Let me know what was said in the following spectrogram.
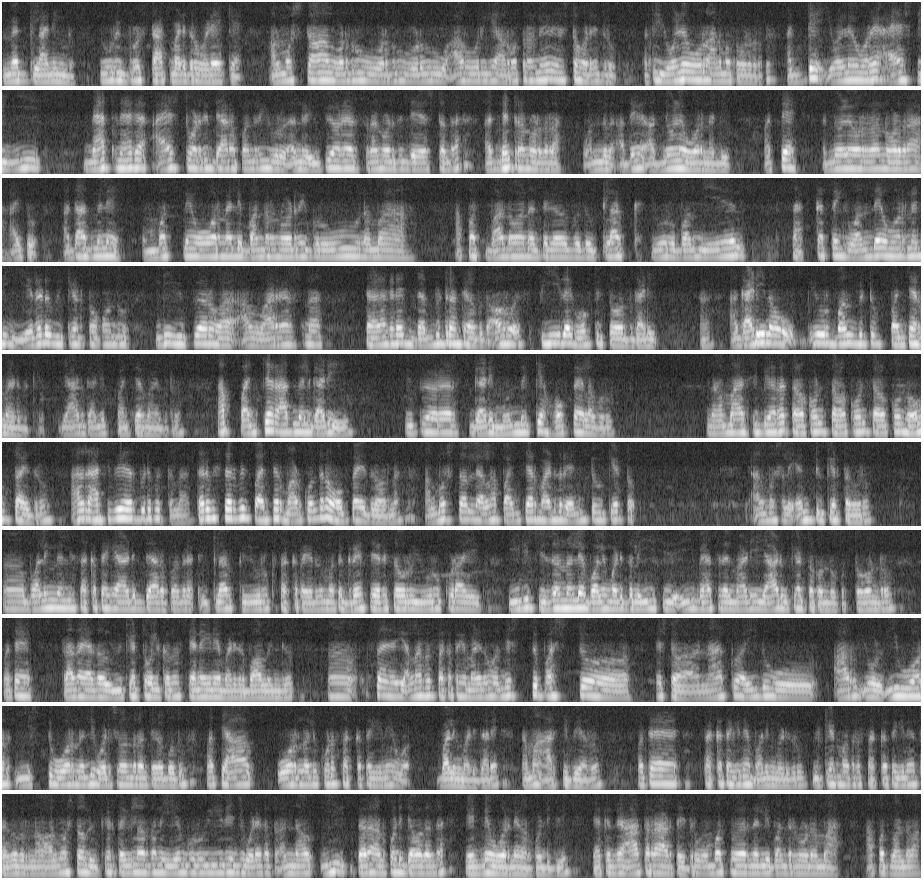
ಮೆಗ್ ಲ್ಯಾನಿಂಗ್ ಇವರಿಬ್ರು ಸ್ಟಾರ್ಟ್ ಮಾಡಿದ್ರು ಹೊಡೆಯೋಕ್ಕೆ. ಆಲ್ಮೋಸ್ಟ್ ಆಲ್ ಹೊಡೆದ್ರು ಹೊಡೆದ್ರು ಹೊಡೆದ್ರು. ಆರು ಓವರಿಗೆ ಅರವತ್ತರನೇ ಎಷ್ಟು ಹೊಡೆದಿದ್ರು. ಮತ್ತೆ ಏಳನೇ ಓವರ್ ಹನುಮಂತ ಹೊಡೆದ್ರು. ಅದೇ ಏಳನೇ ಓವರೇ ಹೈಯೆಸ್ಟ್ ಈ ಮ್ಯಾಚ್ನ್ಯಾಗ ಎಷ್ಟು ಹೊಡೆದಿದ್ದು ಯಾರಪ್ಪ ಅಂದ್ರೆ ಇವರು, ಅಂದ್ರೆ ಯು ಪಿ ವಾರಿಯರ್ಸ್ ರನ್ ಹೊಡೆದಿದ್ದೆ ಎಷ್ಟಂದ್ರೆ ಹದಿನೆಂಟು ರನ್ ಹೊಡೆದ್ರ. ಒಂದು ಅದೇ ಹದಿನೇಳನೇ ಓವರ್ನಲ್ಲಿ ಮತ್ತೆ ಹದಿನೇಳನೇ ಓವರ್ ರನ್ ಹೊಡೆದ್ರ, ಆಯ್ತು. ಅದಾದ್ಮೇಲೆ ಒಂಬತ್ತನೇ ಓವರ್ನಲ್ಲಿ ಬಂದ್ರ ನೋಡ್ರಿ ಗುರು, ನಮ್ಮ ಅಪತ್ ಬಾಂಧವನ್ ಅಂತ ಹೇಳ್ಬೋದು, ಕ್ಲರ್ಕ್, ಇವರು ಬಂದು ಏನು ಸಖತ್ತಾಗಿ ಒಂದೇ ಓವರ್ನಲ್ಲಿ ಎರಡು ವಿಕೆಟ್ ತಗೊಂಡು ಇಡೀ ಯು ಪಿ ಆರ್ ವಾರಿಯರ್ಸ್ನ ಕೆಳಗಡೆ ದಬ್ಬಿಟ್ರು ಅಂತ ಹೇಳ್ಬೋದು. ಅವರು ಸ್ಪೀಡಾಗಿ ಹೋಗ್ತಿತ್ತು ಅವ್ರದ್ದು ಗಾಡಿ. ಆ ಗಾಡಿ ನಾವು ಇವ್ರು ಬಂದ್ಬಿಟ್ಟು ಪಂಚರ್ ಮಾಡಿಬಿಟ್ರು. ಎರಡು ಗಾಡಿ ಪಂಚರ್ ಮಾಡಿಬಿಟ್ರು. ಆ ಪಂಚರ್ ಆದ್ಮೇಲೆ ಗಾಡಿ ಪಿ ಪಿ ಆರ್ಸ್ ಗಾಡಿ ಮುಂದಕ್ಕೆ ಹೋಗ್ತಾ ಇಲ್ಲ ಗುರು. ನಮ್ಮ ಆರ್ ಸಿ ಬಿ ಅವರ ತಳ್ಕೊಂಡು ತಳ್ಕೊಂಡು ತಳ್ಕೊಂಡು ಹೋಗ್ತಾ ಇದ್ರು. ಆದ್ರೆ ಆರ್ ಸಿ ಬಿ ಅವ್ರು ಬಿಡ್ಬೇಕಲ್ಲ. ಸರ್ವಿಸ್ ಸರ್ವಿಸ್ ಪಂಚರ್ ಮಾಡ್ಕೊಂತಾನೆ ಹೋಗ್ತಾ ಇದ್ರು ಅವ್ರನ್ನ ಆಲ್ಮೋಸ್ಟ್ ಅಲ್ಲಿ ಎಲ್ಲ ಪಂಚರ್ ಮಾಡಿದ್ರು ಎಂಟು ವಿಕೆಟ್ ಆಲ್ಮೋಸ್ಟ್ ಅಲ್ಲಿ ಎಂಟು ವಿಕೆಟ್ ತೆಗೆದ್ರು ಬಾಲಿಂಗ್ನಲ್ಲಿ ಸಖತ್ತಾಗಿ ಆಡಿದ್ದು ಯಾರಪ್ಪ ಅಂದ್ರೆ ಕ್ಲರ್ಕ್ ಇವರು ಸಖತ್ತಾಗಿದ್ರು ಮತ್ತೆ ಗ್ರೇಸ್ ಏರಿಸ್ ಅವರು ಇವರು ಕೂಡ ಇಡೀ ಸೀಸನ್ನಲ್ಲೇ ಬಾಲಿಂಗ್ ಮಾಡಿದ್ದಲ್ಲ. ಈ ಸೀ ಈ ಮ್ಯಾಚ್ನಲ್ಲಿ ಮಾಡಿ ಎರಡು ವಿಕೆಟ್ ತಗೊಂಡು ತಗೊಂಡ್ರು. ಮತ್ತೆ ರಾಧಾ ಯಾದವ್ ವಿಕೆಟ್ ತೊಗೊಲಿಕ್ಕಂದ್ರೆ ಚೆನ್ನಾಗಿನೇ ಮಾಡಿದ್ರು ಬಾಲಿಂಗ್ ಸ, ಎಲ್ಲರೂ ಸಖತ್ತಾಗಿ ಮಾಡಿದ್ರು. ಒಂದಿಷ್ಟು ಫಸ್ಟು ಎಷ್ಟು, ನಾಲ್ಕು, ಐದು, ಆರು, ಏಳು, ಈ ಓವರ್ ಇಷ್ಟು ಓವರ್ನಲ್ಲಿ ಹೊಡಿಸ್ಕೊಂಡ್ರು ಅಂತ ಹೇಳ್ಬೋದು. ಮತ್ತು ಆ ಓವರ್ನಲ್ಲಿ ಕೂಡ ಸಖತ್ತಾಗಿನೇ ಬಾಲಿಂಗ್ ಮಾಡಿದ್ದಾರೆ ನಮ್ಮ ಆರ್ ಸಿ ಬಿ ಅವರು. ಮತ್ತೆ ಸಖತ್ತಾಗಿನೇ ಬಾಲಿಂಗ್ ಮಾಡಿದ್ರು. ವಿಕೆಟ್ ಮಾತ್ರ ಸಖತ್ತಾಗಿನೇ ತೆಗೆದ್ರು. ನಾವು ಆಲ್ಮೋಸ್ಟ್ ಆಲ್ ವಿಕೆಟ್ ತೆಗಿಲಾರ್ದಾನೆ ಏನು ಗುರು ಈ ರೇಂಜ್ ಹೊಡೆಯಕತ್ತ ನಾವು ಈ ಥರ ಅನ್ಕೊಂಡಿದ್ದೆ ಯಾವಾಗಂದ್ರೆ ಎಂಟನೇ ಓವರ್ನಾಗ ಅನ್ಕೊಂಡಿದ್ವಿ. ಯಾಕಂದ್ರೆ ಆ ಥರ ಆಡ್ತಾಯಿದ್ರು ಒಂಬತ್ತು ಓವರ್ನಲ್ಲಿ ಬಂದ್ರೆ ನೋಡಮ್ಮ, ಆಪತ್ ಬಂದವ.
